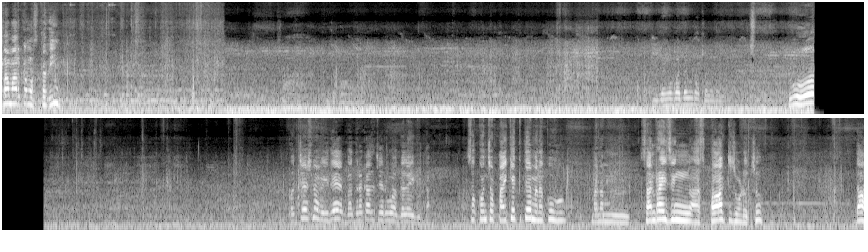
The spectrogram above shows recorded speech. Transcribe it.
ఎట్లా మార్గం వస్తుంది? నువ్వు వచ్చేసినావు ఇదే భద్రకాళ చెరువు అగ్గలేగుట్ట. సో కొంచెం పైకెక్కితే మనకు మనం సన్ రైజింగ్ స్పాట్ చూడొచ్చు. దా.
